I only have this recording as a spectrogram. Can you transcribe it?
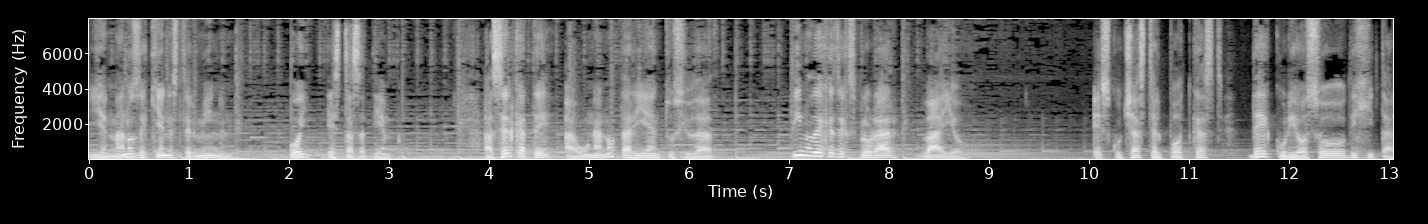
Y en manos de quienes terminen. Hoy estás a tiempo. Acércate a una notaría en tu ciudad y no dejes de explorar Bio. Escuchaste el podcast de Curioso Digital.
